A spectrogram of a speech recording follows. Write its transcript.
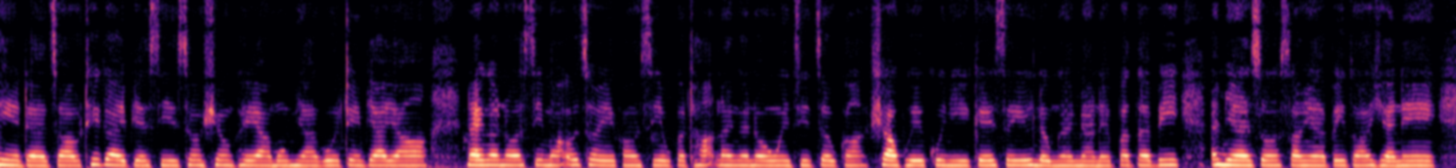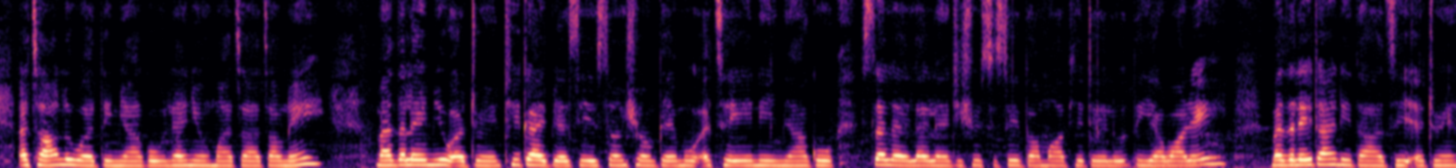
လျင်တန်းကြောင့်ထိခိုက်ပျက်စီးဆုံးရှုံးခဲ့ရမှုများကိုတင်ပြရန်နိုင်ငံတော်စီမံအုပ်ချုပ်ရေးကောင်စီဥက္ကဋ္ဌနိုင်ငံတော်ဝန်ကြီးချုပ်ကရှောက်ဖွေးကူညီကယ်ဆယ်ရေးလုပ်ငန်းများနဲ့ပတ်သက်ပြီးအမြန်ဆုံးဆောင်ရွက်ပေးသွားရန်နဲ့အခြားလိုအပ်သူများကိုလမ်းညွှန်မှာကြားကြောင်းနဲ့မန္တလေးမြို့အတွင်းထိခိုက်ပျက်စီးဆုံးရှုံးခဲ့မှုအခြေအနေများကိုဆက်လက်လိုက်လံကြည့်ရှုစစ်ဆေးသွားမှာဖြစ်တယ်လို့သိရပါတယ်။မန္တလေးတိုင်းဒေသကြီးအတွင်း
